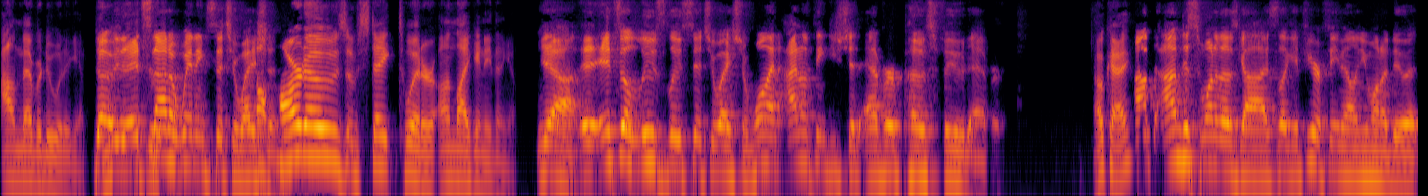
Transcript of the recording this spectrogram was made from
I'll never do it again. No, it's not a winning situation. Hardos of steak Twitter, unlike anything else. Yeah, it's a lose lose situation. One, I don't think you should ever post food ever. Okay, I'm, I'm just one of those guys. Like, if you're a female and you want to do it,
